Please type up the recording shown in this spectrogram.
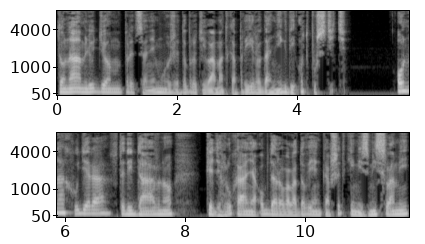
To nám ľuďom predsa nemôže dobrotivá matka príroda nikdy odpustiť. Ona, chudera, vtedy dávno keď hlucháňa obdarovala dovienka všetkými zmyslami,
